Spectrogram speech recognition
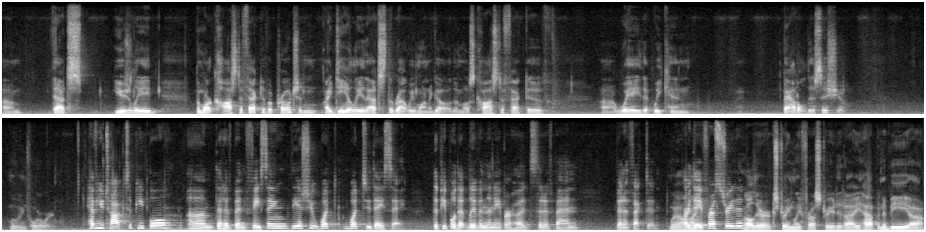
Um, That's usually the more cost-effective approach, and ideally, that's the route we want to go, the most cost-effective uh, way that we can battle this issue moving forward. Have you talked to people um, that have been facing the issue? What, what do they say? The people that live in the neighborhoods that have been, been affected? Well, Are I- they frustrated? Well, they're extremely frustrated. I happen to be uh,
